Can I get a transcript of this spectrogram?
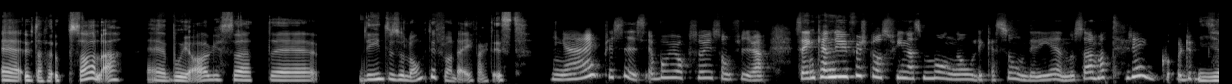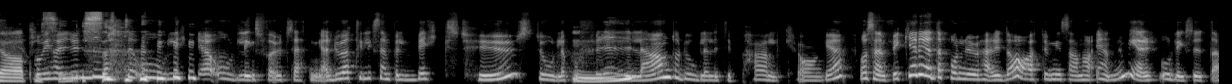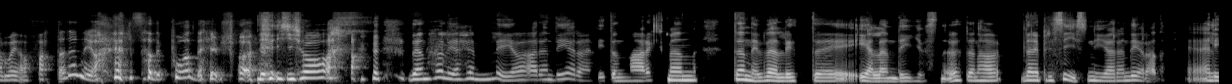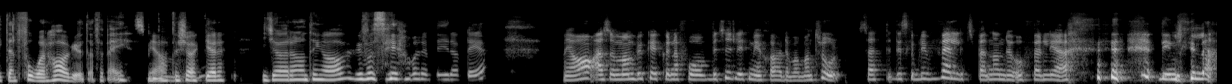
eh, utanför Uppsala eh, bor jag. Så att eh, det är inte så långt ifrån dig faktiskt. Nej, precis. Jag bor ju också i zon 4. Sen kan det ju förstås finnas många olika zoner i en och samma trädgård. Ja, Och vi precis. har ju lite olika odlingsförutsättningar. Du har till exempel växthus, du odlar på Mm. friland och du odlar lite i pallkrage. Och sen fick jag reda på nu här idag att du minsann har ännu mer odlingsyta än vad jag fattade när jag hälsade på dig förut. Ja, den höll jag hemlig. Jag arrenderar en liten mark, men den är väldigt eh, eländig just nu. Den, har, den är precis nyarrenderad. Eh, En liten fårhage utanför mig som jag Mm. försöker göra någonting av. Vi får se vad det blir av det. Ja, alltså man brukar kunna få betydligt mer skörd än vad man tror. Så det ska bli väldigt spännande att följa din lilla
